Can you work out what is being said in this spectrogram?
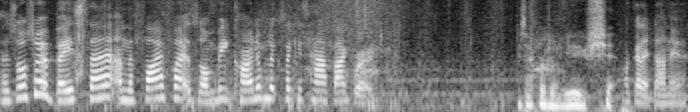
There's also a base there, and the firefighter zombie kind of looks like he's half aggroed. He's aggroed on you. Shit. I'll get it down here.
